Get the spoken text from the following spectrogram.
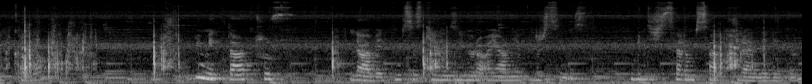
Bir kaba. Bir miktar tuz ilave ettim. Siz kendinize göre ayarlayabilirsiniz. Bir diş sarımsak rendeledim.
